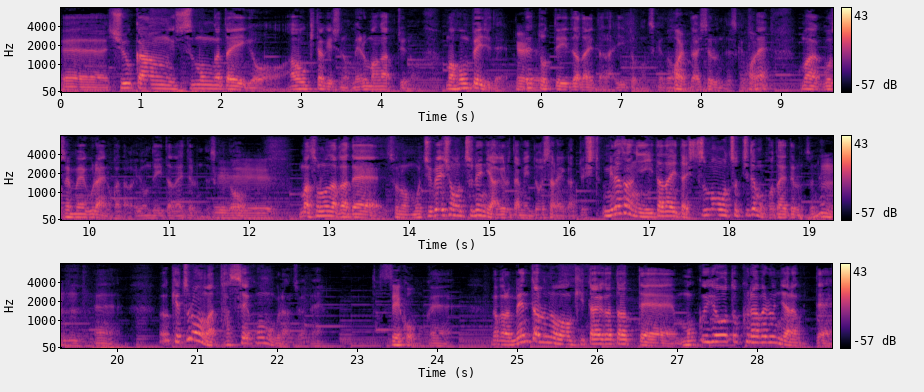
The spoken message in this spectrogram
えー、週刊質問型営業青木武のメルマガっていうのを、まあ、ホームページで、ね、えー、取っていただいたらいいと思うんですけど、はい、出してるんですけどね、はい、まあ、5000名ぐらいの方が呼んでいただいてるんですけど、えー、まあ、その中でそのモチベーションを常に上げるためにどうしたらいいかっていう皆さんにいただいた質問をそっちでも答えてるんですよね、うんうん、えー、結論は達成項目なんですよね。達成項目、えーだからメンタルの鍛え方って目標と比べるんじゃなくて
